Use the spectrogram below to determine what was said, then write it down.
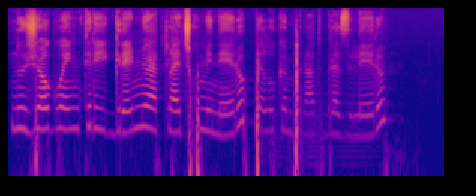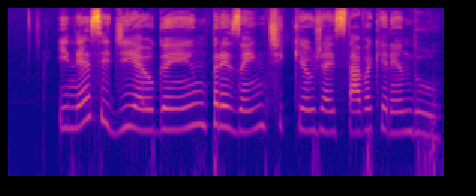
no jogo entre Grêmio e Atlético Mineiro pelo Campeonato Brasileiro. E nesse dia eu ganhei um presente que eu já estava querendo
